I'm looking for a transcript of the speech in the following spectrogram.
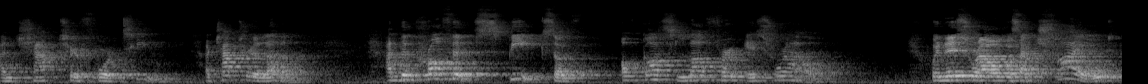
and chapter 14, or chapter 11. And the prophet speaks of, of God's love for Israel. When Israel was a child,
